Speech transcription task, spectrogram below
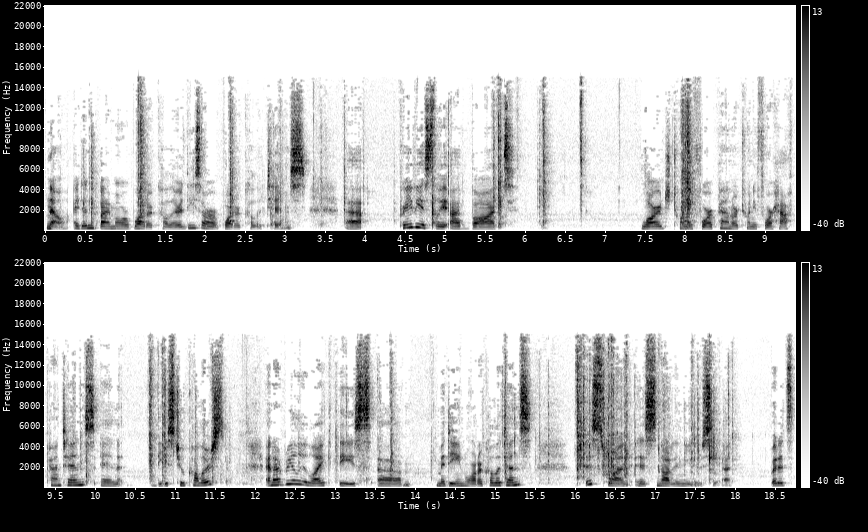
No, I didn't buy more watercolor. These are watercolor tins. Uh, previously, I've bought large 24 pan or 24 half pan tins in these two colors. And I really like these um, Meeden watercolor tins. This one is not in use yet, but it's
